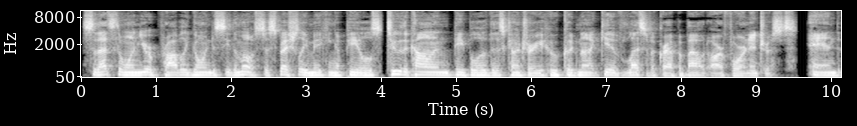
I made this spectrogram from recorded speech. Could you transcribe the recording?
So that's the one you're probably going to see the most, especially making appeals to the common people of this country who could not give less of a crap about our foreign interests. And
